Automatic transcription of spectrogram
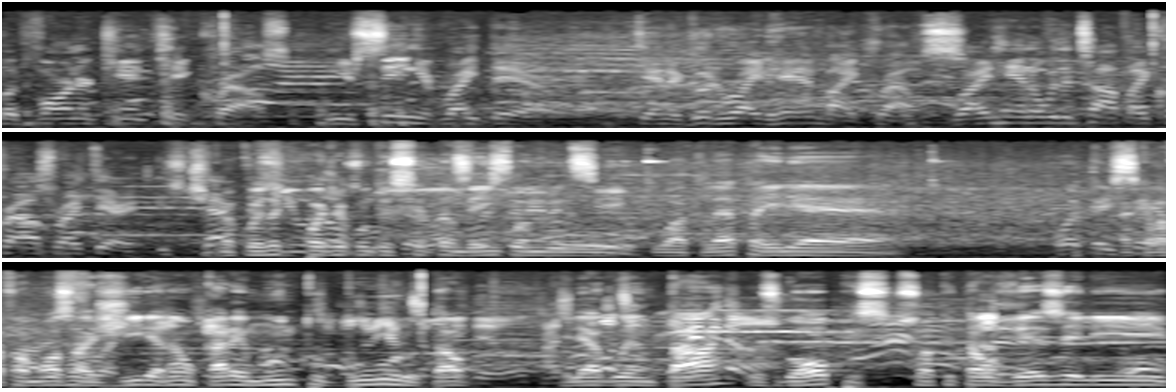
but Varner can't kick Kraus. And you're seeing it right there. And a good right hand by Kraus. Right hand over the top by Kraus right there. Uma coisa que pode acontecer também quando o atleta ele é aquela famosa gíria, não, o cara é muito duro, tal. Ele aguentar os golpes, só que talvez ele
